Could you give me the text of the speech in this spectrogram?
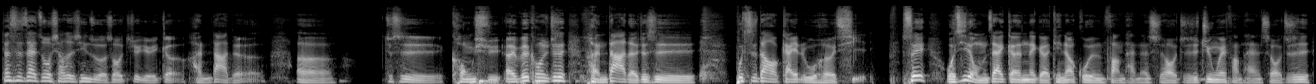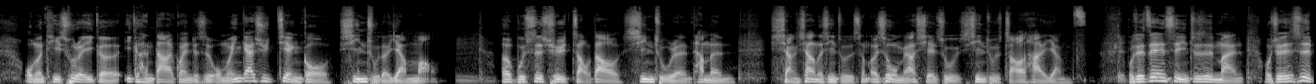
但是在做消失清楚的时候，就有一个很大的呃。就是空虚，呃，不是空虚，就是很大的，就是不知道该如何起。所以我记得我们在跟那个田调顾问访谈的时候，就是俊威访谈的时候，就是我们提出了一个一个很大的观点，就是我们应该去建构新主的样貌。嗯，而不是去找到新族人他们想象的新族是什么，而是我们要协助新族找到他的样子。我觉得这件事情就是蛮，我觉得是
